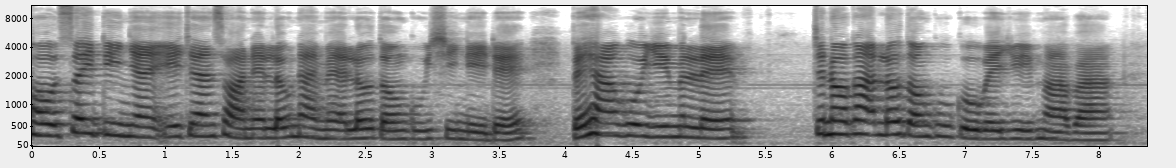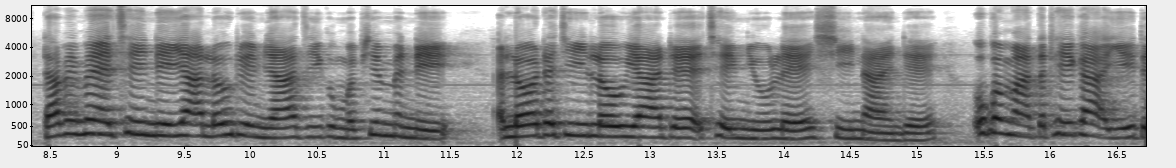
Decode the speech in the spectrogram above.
ဟုတ်စိတ်တည်ငြိမ်အေးချမ်းစွာနဲ့လုပ်နိုင်မယ့်အလုပ်၃ခုရှိနေတယ်။ဘယ်ဟာကိုရေးမလဲ။ကျကျွန်တော်ကအလုပ်သုံးခုကိုပဲရွေးမှာပါဒါပေမဲ့အချိန်တွေရအလုပ်တွေအများကြီးကိုမဖြစ်မနေအလောတကြီးလုပ်ရတဲ့အချိန်မျိုးလည်းရှိနိုင်တယ်ဥပမာတထေးကအရေးတ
